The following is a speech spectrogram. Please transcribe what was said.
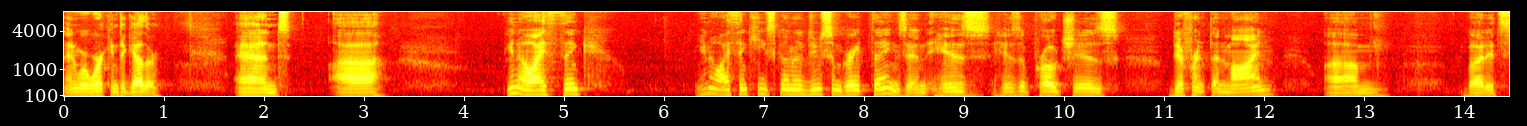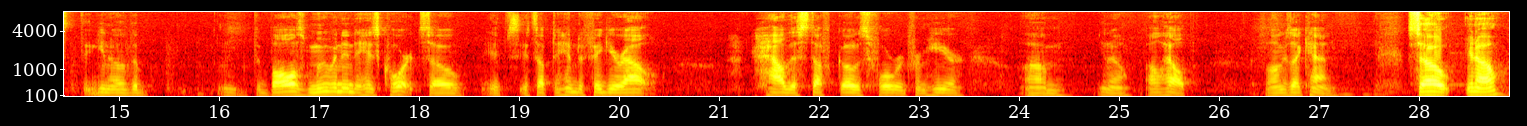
and we're working together. And uh, you know, I think, you know, I think he's going to do some great things, and his his approach is different than mine. Um, but it's you know the the ball's moving into his court, so it's it's up to him to figure out how this stuff goes forward from here. Um, you know, I'll help as long as I can. So, you know,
